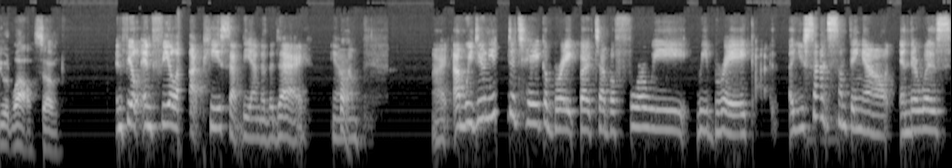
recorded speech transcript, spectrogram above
do it well. So and feel and feel at peace at the end of the day. You know. Huh. All right. Um, we do need to take a break, but uh, before we we break, uh, you sent something out, and there was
